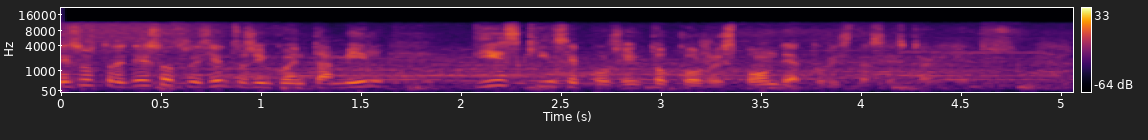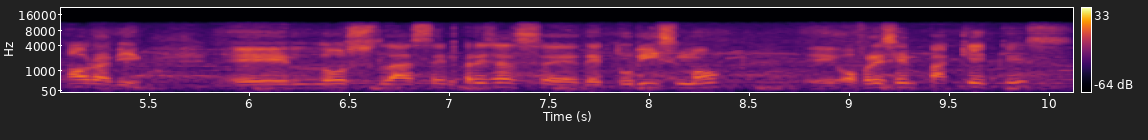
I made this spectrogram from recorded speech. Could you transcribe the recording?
esos, de esos 350 mil, 10-15% corresponde a turistas extranjeros. Ahora bien, eh, los, las empresas eh, de turismo ofrecen paquetes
